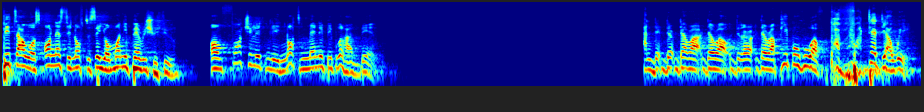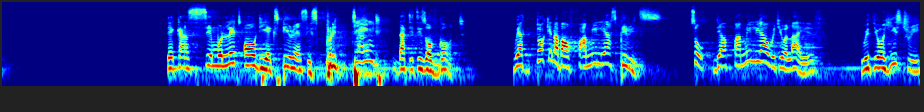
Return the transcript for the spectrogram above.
Peter was honest enough to say, Your money perish with you. Unfortunately, not many people have been. And there, there, are, there, are, there, are, there are people who have perverted their way. They can simulate all the experiences, pretend that it is of God. We are talking about familiar spirits. So they are familiar with your life, with your history.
